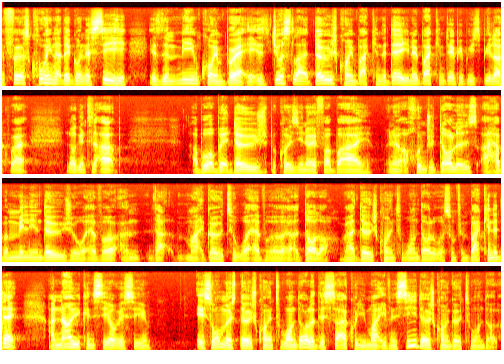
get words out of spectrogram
the first coin that they're going to see is the meme coin Brett. It is just like Dogecoin back in the day. You know, back in the day, people used to be like, right, log into the app. I bought a bit of Doge because, you know, if I buy, you know, a hundred dollars, I have a million Doge or whatever, and that might go to whatever, a dollar, right? Dogecoin to one dollar or something back in the day. And now you can see, obviously, it's almost Dogecoin to one dollar. This cycle, you might even see Dogecoin go to one dollar.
